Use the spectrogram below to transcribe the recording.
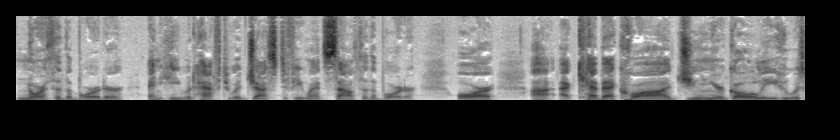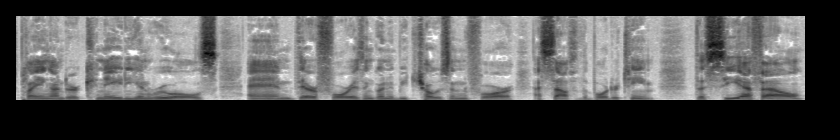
north of the border, and he would have to adjust if he went south of the border. Or uh, a Quebecois junior goalie who was playing under Canadian rules and therefore isn't going to be chosen for a south of the border team. The CFL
